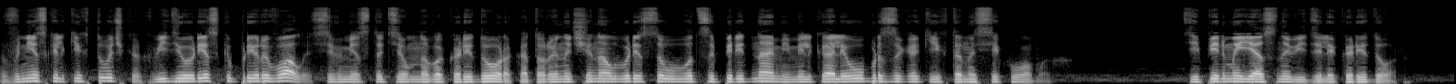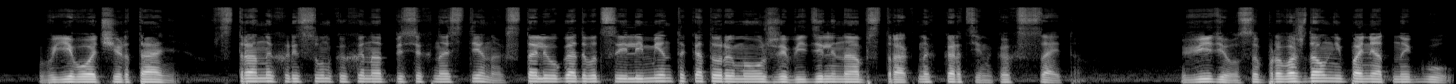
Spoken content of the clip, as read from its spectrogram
В нескольких точках видео резко прерывалось, и вместо темного коридора, который начинал вырисовываться перед нами, мелькали образы каких-то насекомых. Теперь мы ясно видели коридор. В его очертаниях, в странных рисунках и надписях на стенах стали угадываться элементы, которые мы уже видели на абстрактных картинках с сайтов. Видео сопровождал непонятный гул.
